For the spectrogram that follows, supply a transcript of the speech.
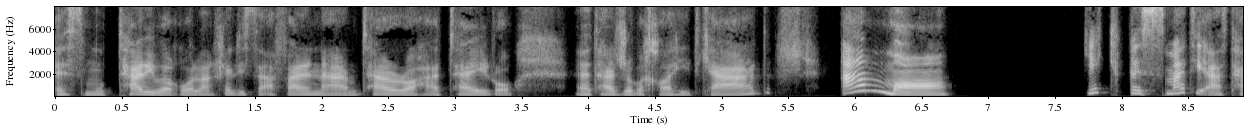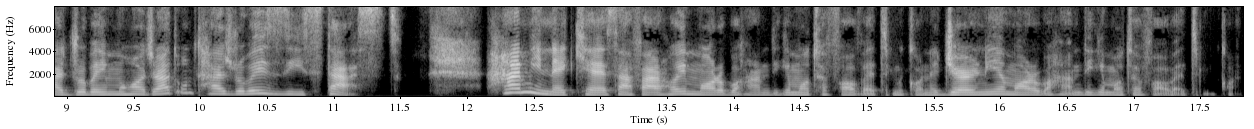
اسموتری به قولن خیلی سفر نرمتر و راحتتری رو تجربه خواهید کرد. اما یک قسمتی از تجربه مهاجرت اون تجربه زیسته است. همینه که سفرهای ما رو با همدیگه متفاوت می‌کنه جرنی ما رو با همدیگه متفاوت می‌کنه.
